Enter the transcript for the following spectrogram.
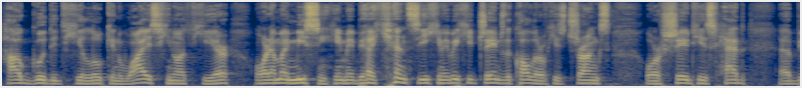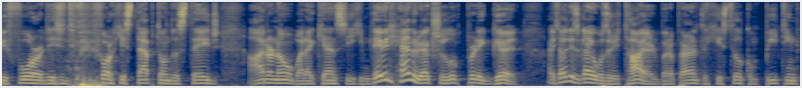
How good did he look and why is he not here? Or am I missing him? Maybe I can't see him. Maybe he changed the color of his trunks or shaved his head uh, before this, before he stepped on the stage. I don't know, but I can't see him. David Henry actually looked pretty good. I thought this guy was retired, but apparently he's still competing.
